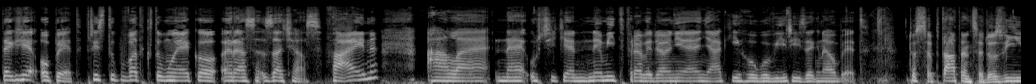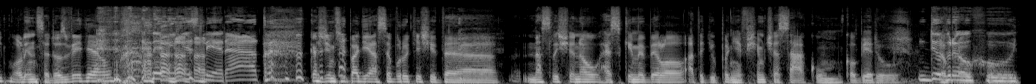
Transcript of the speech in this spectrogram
Takže opět přistupovat k tomu jako raz za čas. Fajn, ale ne určitě nemít pravidelně nějaký houbový řízek na oběd. Kdo se ptá, ten se dozví, Olin se dozvěděl. Nevím, jestli je rád. v každém případě já se budu těšit uh, naslyšenou, hezky mi bylo a teď úplně všem časákům k obědu. Dobrou, Dobrou chuť.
